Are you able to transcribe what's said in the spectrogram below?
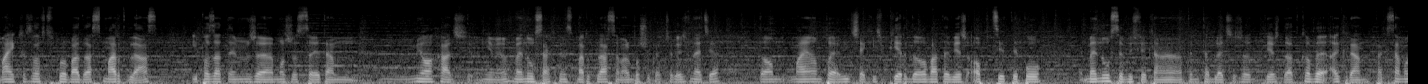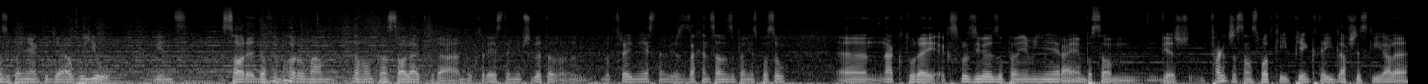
Microsoft wprowadza Smart Glass i poza tym, że możesz sobie tam miąchać, nie wiem, w menusach tym Smart Glassem albo szukać czegoś w necie, to mają pojawić się jakieś pierdołowate, wiesz, opcje typu menusy wyświetlane na tym tablecie, że wiesz, dodatkowy ekran, tak samo zupełnie jak to działa w Wii U, więc sorry, do wyboru mam nową konsolę, która, do której jestem nieprzygotowany, do której nie jestem, wiesz, zachęcony w zupełnie sposób, E, na której ekskluzywy zupełnie mi nie rają, bo są, wiesz, fakt, że są słodkie i piękne i dla wszystkich, ale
